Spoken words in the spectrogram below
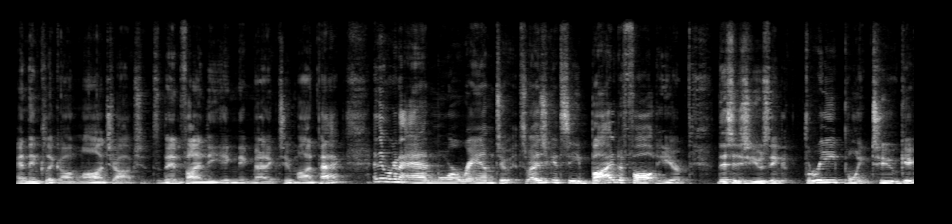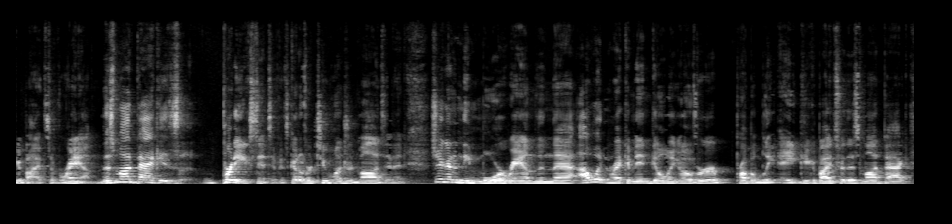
and then click on launch options. Then find the Enigmatica 2 mod pack, and then we're going to add more RAM to it. So as you can see, by default here, this is using 3.2 gigabytes of RAM. This mod pack is pretty extensive. It's got over 200 mods in it, so you're going to need more RAM than that. I wouldn't recommend going over probably 8 gigabytes for this mod pack,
